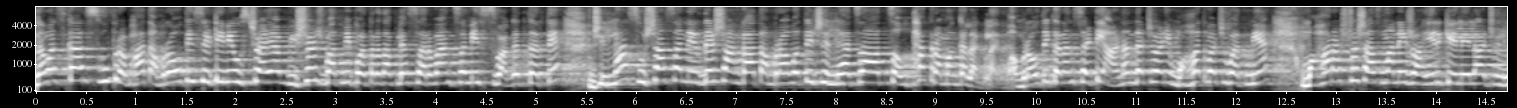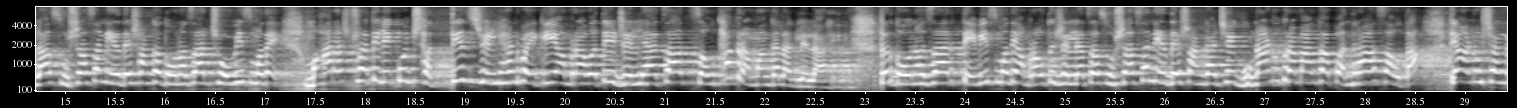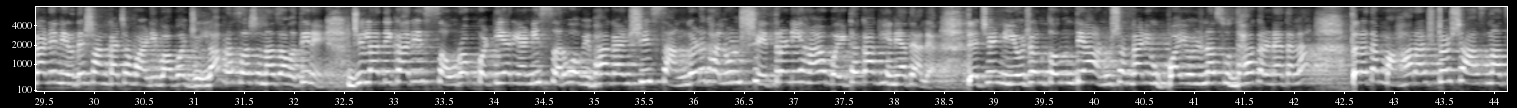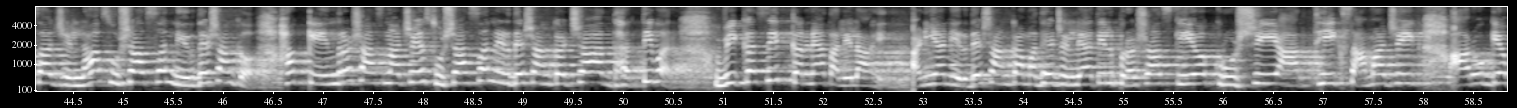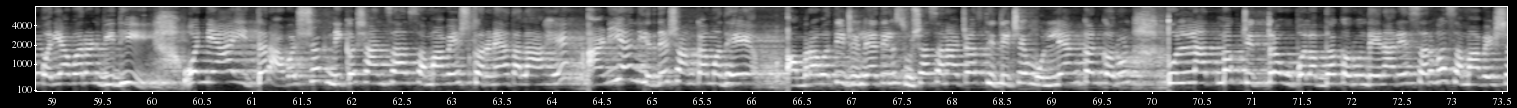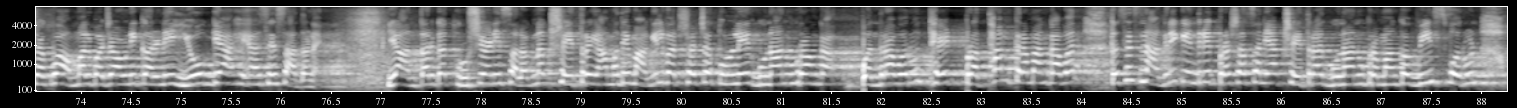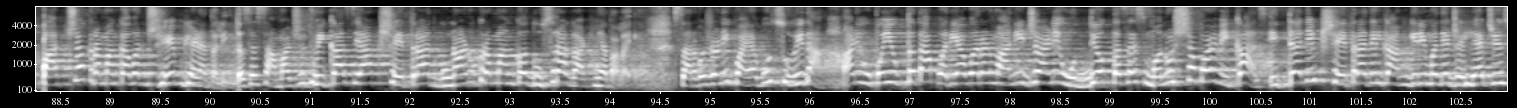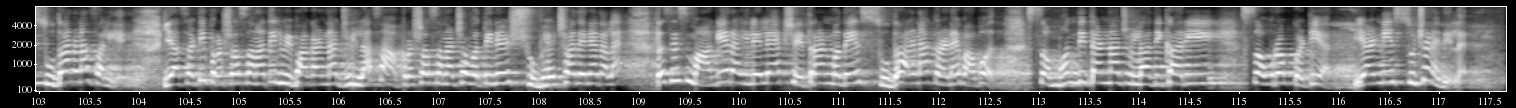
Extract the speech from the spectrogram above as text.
नमस्कार सुप्रभात. अमरावती सिटी न्यूजच्या या विशेष बातमीपत्रात आपल्या सर्वांचं मी स्वागत करते. जिल्हा सुशासन निर्देशांकात अमरावती जिल्ह्याचा चौथा क्रमांक लागलाय. अमरावतीकरांसाठी आनंदाची आणि महत्वाची बातमी आहे. महाराष्ट्र शासनाने जाहीर केलेला जिल्हा सुशासन निर्देशांक दोन हजार चोवीसमध्ये महाराष्ट्रातील एकूण छत्तीस जिल्ह्यांपैकी अमरावती जिल्ह्याचा चौथा क्रमांक लागलेला आहे. तर दोन हजार तेवीसमध्ये अमरावती जिल्ह्याचा सुशासन निर्देशांकाचे गुणाणू क्रमांक पंधरा असा होता. त्या अनुषंगाने निर्देशांकाच्या वाढीबाबत जिल्हा प्रशासनाच्या वतीने जिल्हाधिकारी सौरभ कटियार यांनी सर्व विभागांशी सांगड घालून क्षेत्रनिहाय बैठका घेण्यात आल्या. त्याचे नियोजन करून त्या अनुषंगाने उपाययोजना सुद्धा करण्यात आला तर आता महाराष्ट्र शासनाचा जिल्हा सुशासन निर्देशांक हा केंद्र शासनाचे सुशासन निर्देशांकच्या धर्तीवर विकसित करण्यात आलेला आहे. आणि या निर्देशांकामध्ये जिल्ह्यातील प्रशासकीय कृषी आर्थिक सामाजिक आरोग्य पर्यावरण विधी व न्याय इतर आवश्यक निकषांचा समावेश करण्यात आला आहे. आणि या निर्देशांकामध्ये अमरावती जिल्ह्यातील सुशासनाच्या स्थितीचे मूल्यांकन करून तुलनात्मक चित्र उपलब्ध करून देणारे सर्व समावेशक व अंमलबजावणी करणे योग्य आहे असे साधन आहे. या अंतर्गत कृषी आणि संलग्न क्षेत्र यामध्ये मागील वर्षाच्या तुलनेत गुणानुक्रमांक पंधरा वरून थेट प्रथम क्रमांकावर तसेच नागरी केंद्रित प्रशासन या क्षेत्रात गुणानुक्रमांक वीस वरून पाच क्रमांकावर झेप घेण्यात आली. तसेच सामाजिक विकास या क्षेत्रात गुणानुक्रमांक दुसरा गाठण्यात आलाय. सार्वजनिक पायाभूत सुविधा आणि उपयुक्तता पर्यावरण वाणिज्य आणि उद्योग तसेच मनुष्यबळ विकास इत्यादी क्षेत्रातील कामगिरीमध्ये जिल्ह्याची सुधारणा झाली आहे. यासाठी प्रशासनातील विभागांना जिल्हा प्रशासनाच्या वतीने शुभेच्छा देण्यात आलाय. तसेच मागे राहिलेल्या क्षेत्रांमध्ये सुधारणा करण्याबाबत संबंधितांना जिल्हाधिकारी सौरभ कटियार यांनी सूचना दिल्या.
